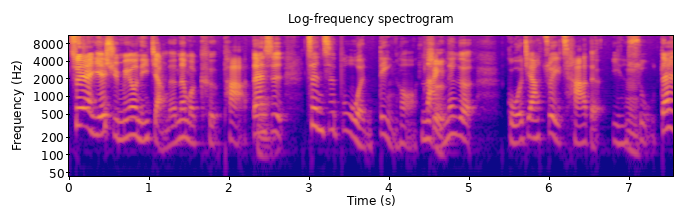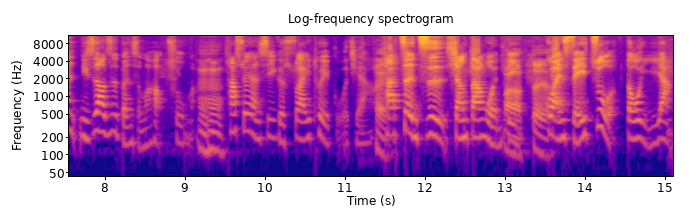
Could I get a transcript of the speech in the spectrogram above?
虽然也许没有你讲的那么可怕，但是政治不稳定哈，乃是那个国家最差的因素。但你知道日本什么好处吗？嗯哼，它虽然是一个衰退国家，它政治相当稳定，啊对管谁做都一样。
